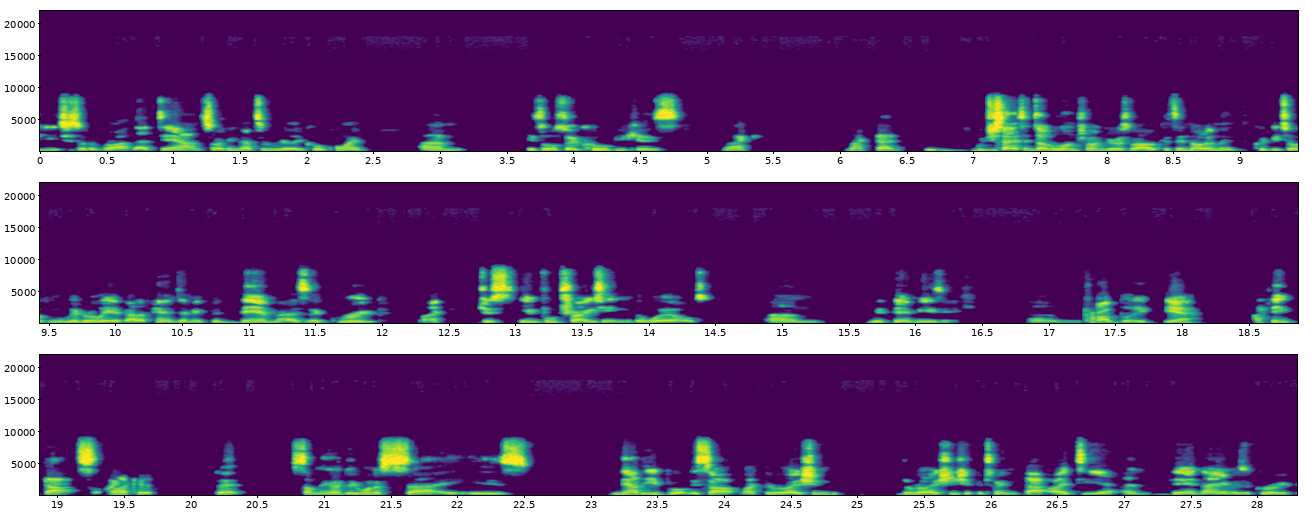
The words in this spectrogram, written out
you to sort of write that down. So I think that's a really cool point. Um, it's also cool because like like that. Would you say it's a double entendre as well? Because they not only could be talking literally about a pandemic, but them as a group like just infiltrating the world um, with their music. Um, Probably, yeah. I think that's I like it. But something I do want to say is now that you brought this up, like the relation, the relationship between that idea and their name as a group.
